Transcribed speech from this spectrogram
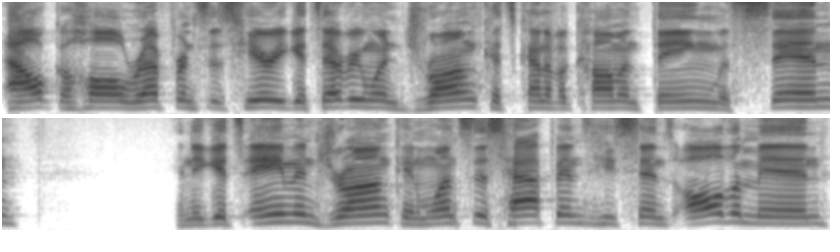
alcohol references here. He gets everyone drunk. It's kind of a common thing with sin. And he gets Amnon drunk, and once this happens, he sends all the men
